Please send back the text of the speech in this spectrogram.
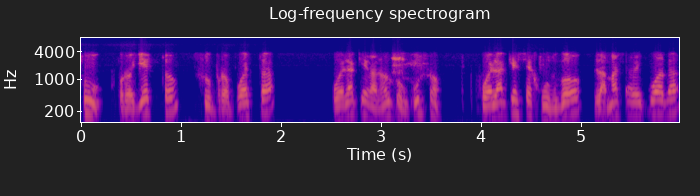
su proyecto, su propuesta, fue la que ganó el concurso, fue la que se juzgó la más adecuada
